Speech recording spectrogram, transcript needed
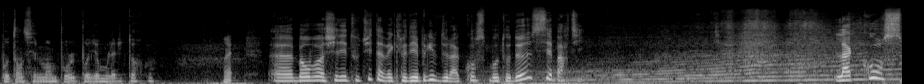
potentiellement pour le podium ou la victoire. Quoi. Euh, bah, on va enchaîner tout de suite avec le débrief de la course Moto 2. C'est parti. La course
